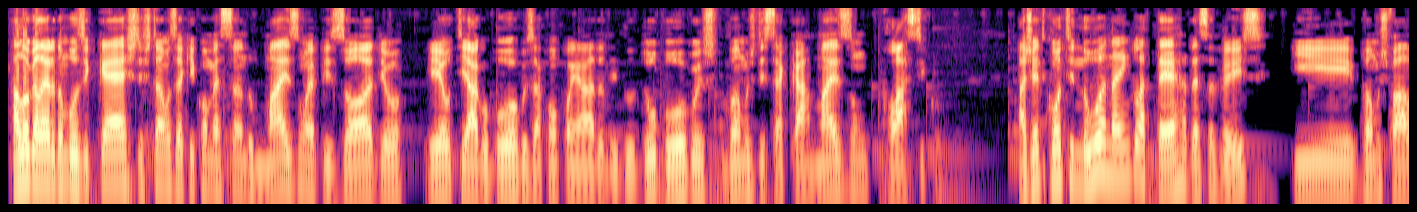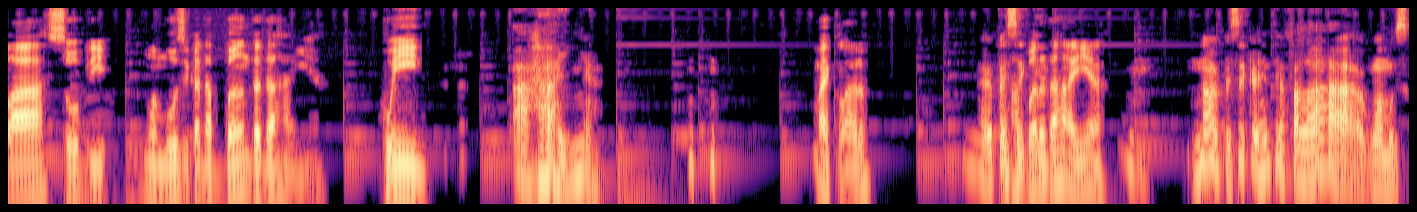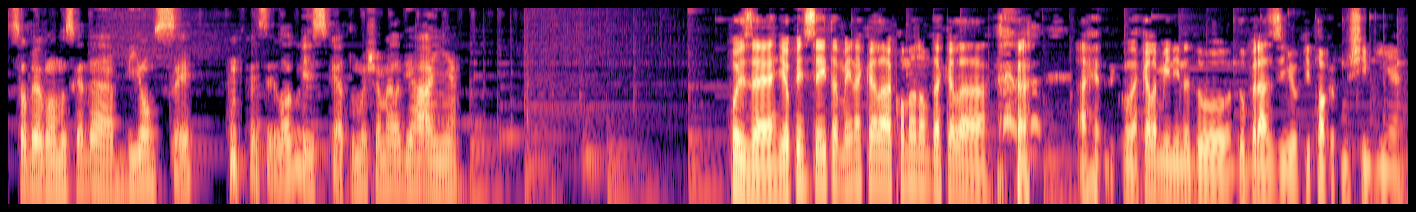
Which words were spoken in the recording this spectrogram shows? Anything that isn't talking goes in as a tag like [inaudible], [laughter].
Alô, galera do Musicast, estamos aqui começando mais um episódio. Eu, Thiago Burgos, acompanhado de Dudu Burgos, vamos dissecar mais um clássico. A gente continua na Inglaterra dessa vez e vamos falar sobre uma música da banda da rainha, Queen. A rainha? Mas claro, Eu pensei a banda que... da rainha. Não, eu pensei que a gente ia falar alguma música, sobre alguma música da Beyoncé. [laughs] pensei logo isso, que a turma chama ela de rainha. Pois é, eu pensei também naquela. Como é o nome daquela. [laughs] aquela menina do, do Brasil que toca com chimbinha?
